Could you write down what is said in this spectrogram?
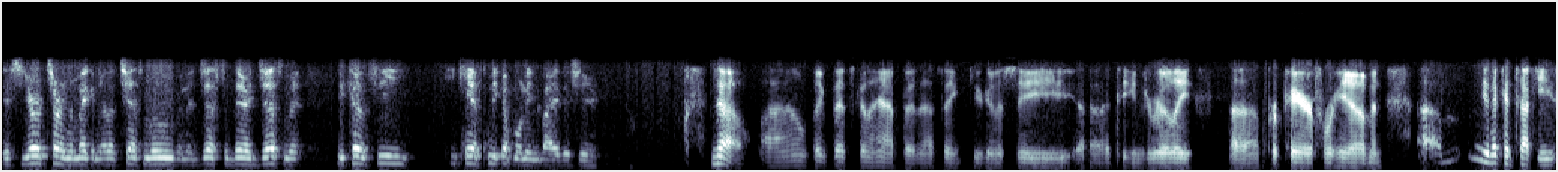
it's your turn to make another chess move and adjust to their adjustment because he he can't sneak up on anybody this year. No, I don't think that's going to happen. I think you're going to see uh, teams really uh, prepare for him, and um, you know Kentucky's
